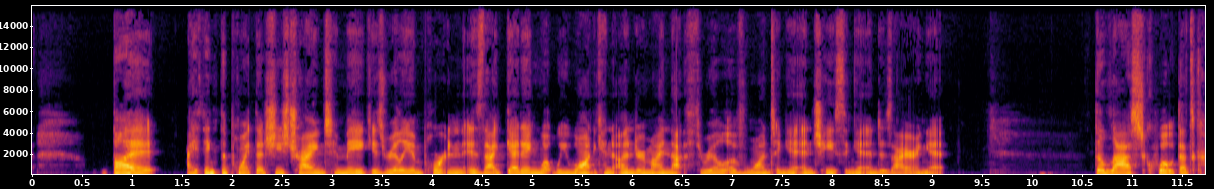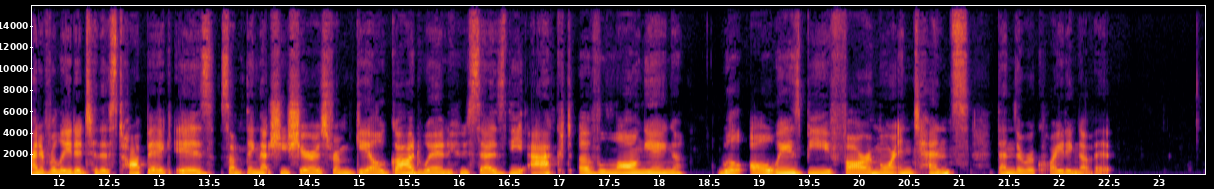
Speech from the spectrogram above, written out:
But I think the point that she's trying to make is really important is that getting what we want can undermine that thrill of wanting it and chasing it and desiring it. The last quote that's kind of related to this topic is something that she shares from Gail Godwin, who says, The act of longing will always be far more intense than the requiting of it.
